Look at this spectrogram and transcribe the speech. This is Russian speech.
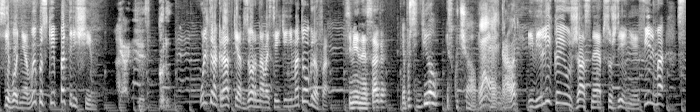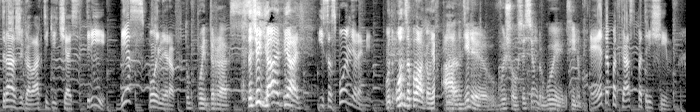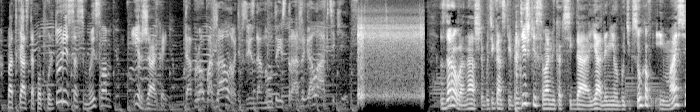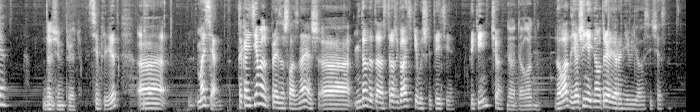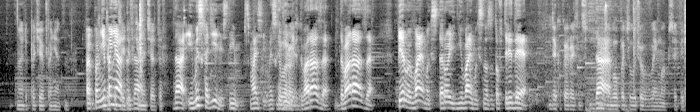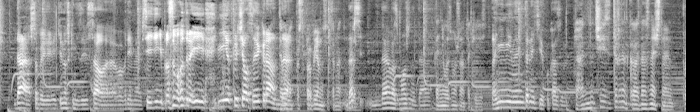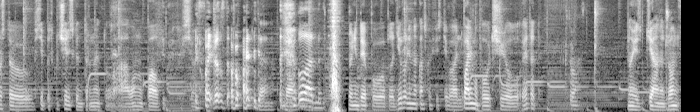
Сегодня в выпуске потрещим. Я есть Гру. Ультракраткий обзор новостей кинематографа. Семейная сага. Я просто сидел и скучал. И великое и ужасное обсуждение фильма «Стражи Галактики. Часть 3». Без спойлеров. Тупой Дракс. Да что я опять? И со спойлерами. Вот он заплакал. Я... А Да. на деле вышел совсем другой фильм. Это подкаст «Потрещим». Подкаст о поп-культуре со смыслом и ржакой. Добро пожаловать в звезданутые Стражи Галактики. Здорово, наши бутиканские братишки. С вами, как всегда, я, Даниил Бутик-Сухов и Мася. Да, всем привет. Всем привет. Э, Мася, такая тема произошла, знаешь. э, Недавно это Стражи Галактики вышли, третьи. Прикинь, что? Да, да ладно. Да ладно, я вообще ни одного трейлера не видел, если честно. Ну это по тебе понятно. По, по мне понятно, в да. кинотеатр. Да, и мы сходили с ним, с Масей, мы сходили раза. два раза. Два раза. Первый в IMAX, второй не в IMAX, но зато в 3D. Да какая разница? Да. Можно было пойти лучше в IMAX опять. Да, чтобы киношка не зависала во время, в середине просмотра и не отключался экран, Да, у да. них просто проблемы с интернетом Да, все- да, возможно, да. Да невозможно так и есть. Они не на интернете ее показывают. Да, ну через интернет как однозначно. Просто все подключились к интернету, а он упал. Все. Раздавали. Да, да. Ладно. Джонни Деппу аплодировали на Канском фестивале. Пальму получил этот, Кто? Ну, из Диана Джонс.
